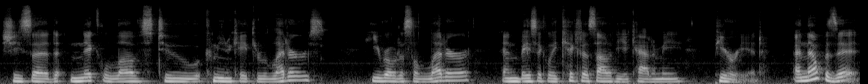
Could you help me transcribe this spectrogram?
She said, Nick loves to communicate through letters. He wrote us a letter and basically kicked us out of the academy, period. And that was it.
